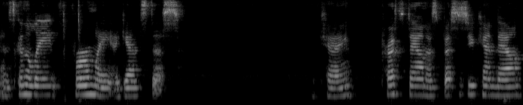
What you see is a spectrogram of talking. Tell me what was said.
And it's going to lay firmly against this. Okay. Press down as best as you can down.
